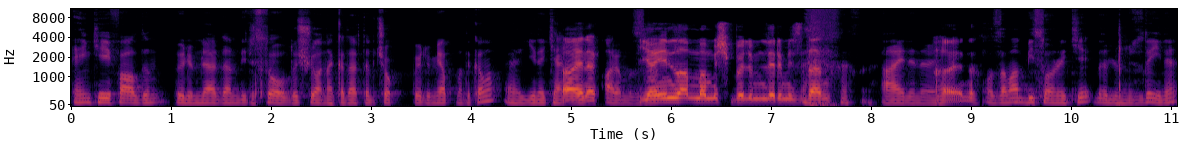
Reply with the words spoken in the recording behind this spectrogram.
En keyif aldığım bölümlerden birisi oldu. Şu ana kadar tabii çok bölüm yapmadık ama e, yine kendi Aynen. aramızda. Yayınlanmamış bölümlerimizden Aynen öyle. aynen. O zaman bir sonraki bölümümüzde yine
